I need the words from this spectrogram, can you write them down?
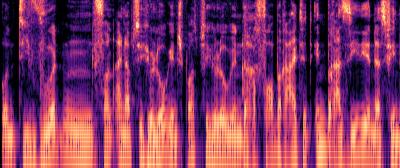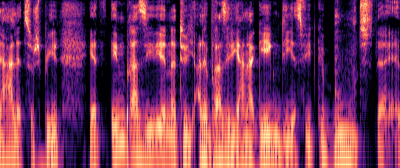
und die wurden von einer Psychologin, Sportpsychologin darauf vorbereitet, in Brasilien das Finale zu spielen. Jetzt in Brasilien natürlich alle Brasilianer gegen die, es wird gebuht, äh,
